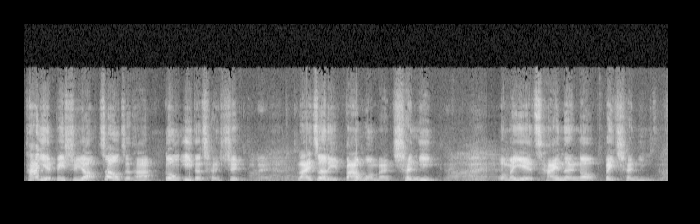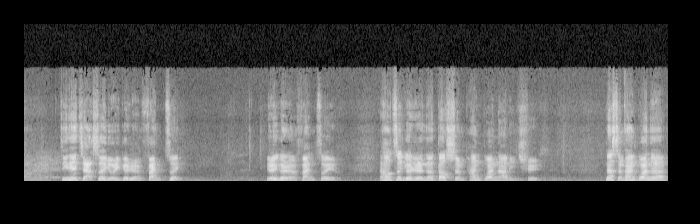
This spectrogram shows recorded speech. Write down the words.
他也必须要照着他公义的程序来这里把我们称义，我们也才能够被称义啊。今天假设有一个人犯罪，有一个人犯罪了，然后这个人呢到审判官那里去，那审判官呢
